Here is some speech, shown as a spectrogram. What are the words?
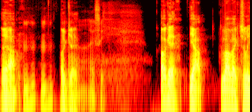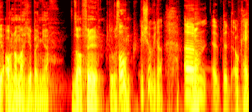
ja. Mhm, mhm, mhm. Okay. Ah, I see. Okay, ja. Love Actually auch nochmal hier bei mir. So, Phil, du bist Oh, dran. ich schon wieder. Ähm, ja. Äh, okay.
